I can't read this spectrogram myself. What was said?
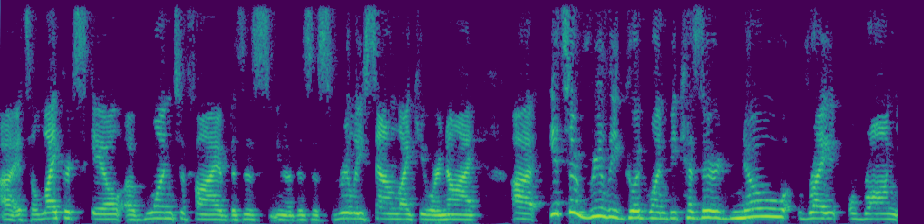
Uh, it's a Likert scale of one to five. Does this you know does this really sound like you or not? Uh, it's a really good one because there are no right or wrong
